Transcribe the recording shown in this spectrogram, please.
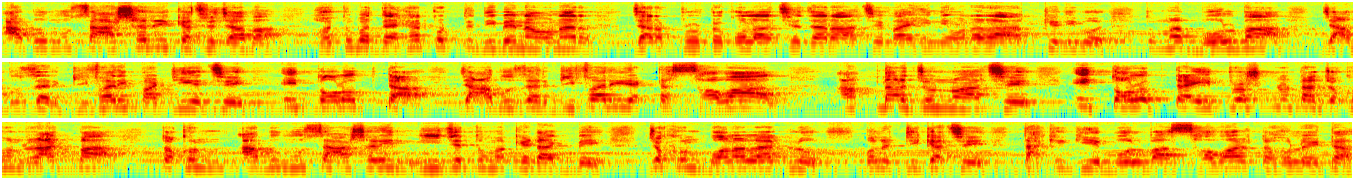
আবু মুসা আশারির কাছে যাবা। হয়তোবা দেখা করতে দিবে না ওনার যারা প্রোটোকল আছে, যারা আছে বাহিনী, ওনারা আটকে দিব। তোমরা বলবা যে আবুজার গিফারি পাঠিয়েছে, এই তলবটা যে আবুজার গিফারির একটা সওয়াল আপনার জন্য আছে, এই তলবটা, এই প্রশ্নটা যখন রাখবা, তখন আবু মুসা আশারি নিজে তোমাকে ডাকবে। যখন বলা লাগল, বলে, ঠিক আছে। তাকে গিয়ে বলবা, সওয়ালটা হলো এটা।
